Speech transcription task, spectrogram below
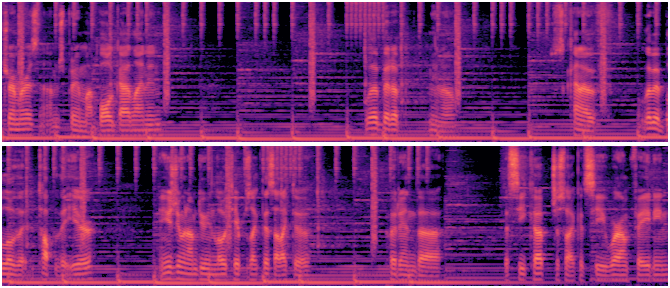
trimmers. I'm just putting my bald guideline in. A little bit of you know, just kind of a little bit below the top of the ear. And usually when I'm doing low tapers like this, I like to put in the the C cup just so I could see where I'm fading.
